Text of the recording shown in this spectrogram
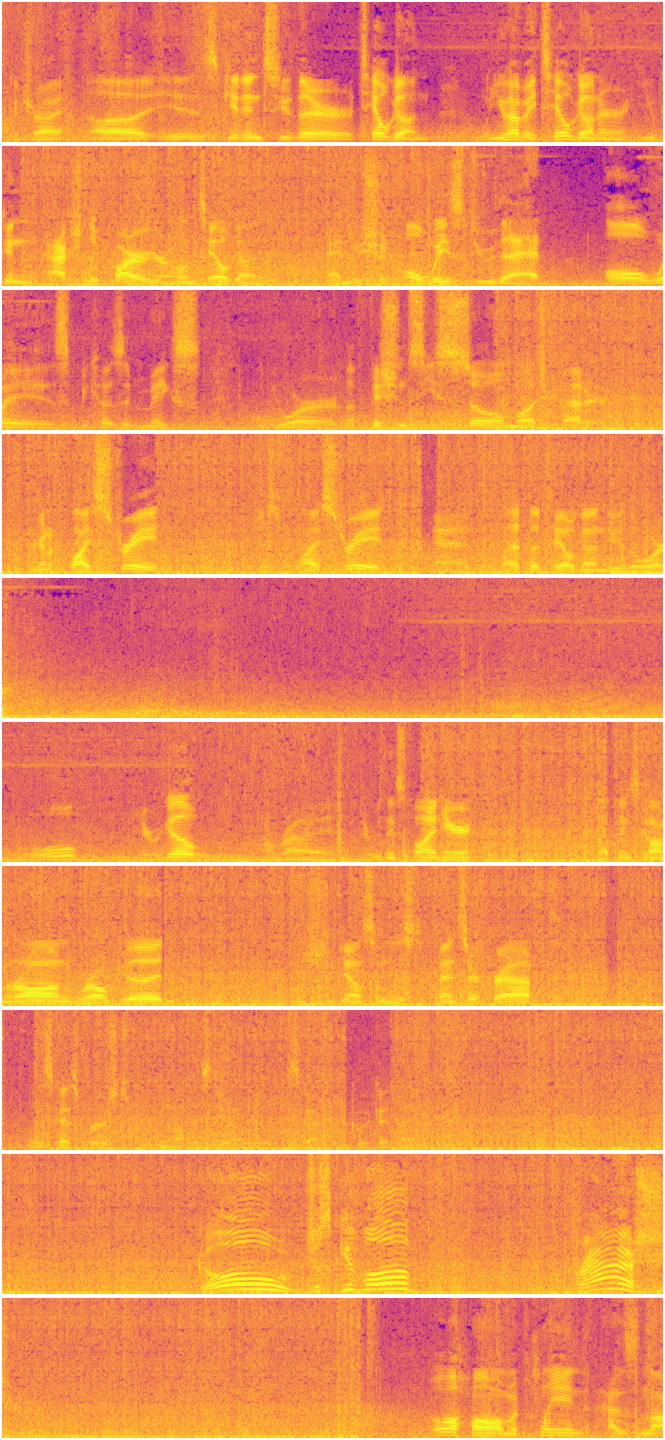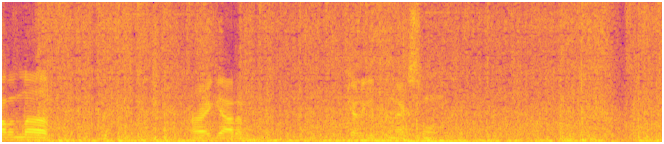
good try, uh, is get into their tail gun. When you have a tail gunner, you can actually fire your own tail gun, and you should always do that. Always, because it makes your efficiency so much better. You're gonna fly straight, just fly straight and let the tail gun do the work. Oh, here we go. Alright, everything's fine here. Nothing's gone wrong, we're all good. Shoot down some of this defense aircraft. This guy's first. We this dude this guy pretty quick, I think. Go! Just give up! Crash! Oh, my plane has not enough. Alright, got him. Gotta get the next one.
